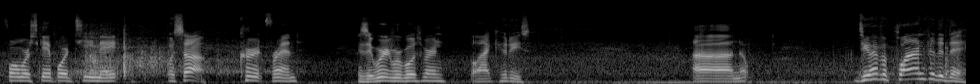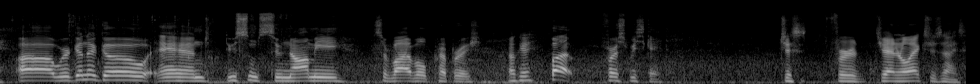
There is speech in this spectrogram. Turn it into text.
former skateboard teammate, What's up? current friend. Is it weird we're both wearing black hoodies? Uh, nope. Do you have a plan for the day? Uh, we're gonna go and do some tsunami survival preparation. Okay. But first we skate. Just for general exercise.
